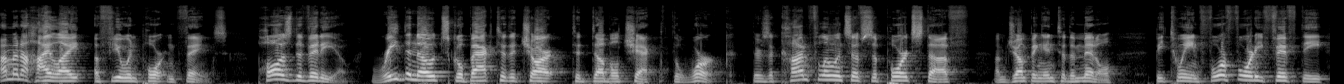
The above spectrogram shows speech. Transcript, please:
I'm going to highlight a few important things. Pause the video, read the notes, go back to the chart to double check the work. There's a confluence of support stuff, I'm jumping into the middle, between 440.50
